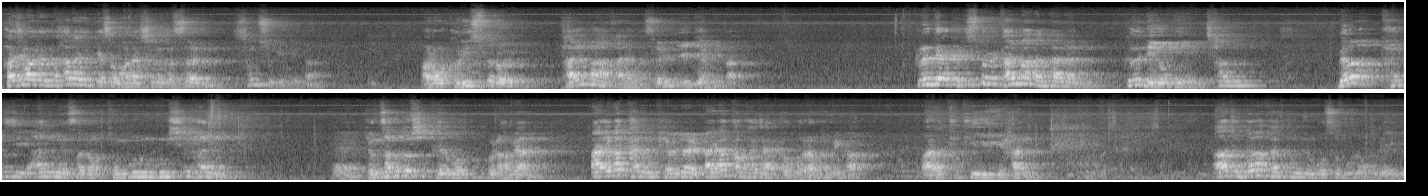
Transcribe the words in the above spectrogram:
하지만 하나님께서 원하시는 것은 성숙입니다. 바로 그리스도를 닮아가는 것을 얘기합니다. 그런데 그리스도를 닮아간다는 그 내용이 참 명확하지 않으면서도 둥글뭉실한 예, 경상도식 표현으로 하면 빨갛다는 표현을 빨갛다고 하지 않고 뭐라고 합니까? 빠라티티한 아주 명확한 모습으로 우리에게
